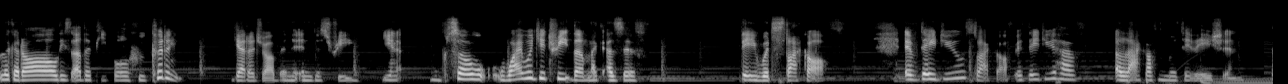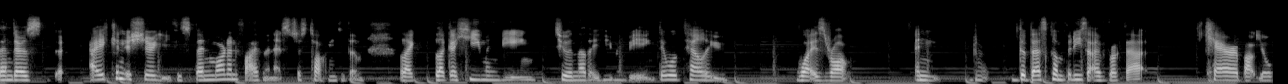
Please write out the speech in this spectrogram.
Look at all these other people who couldn't get a job in the industry you know? So why would you treat them like as if they would slack off? If they do slack off if they do have a lack of motivation then there's i can assure you if you spend more than five minutes just talking to them like like a human being to another human being they will tell you what is wrong. And the best companies that i've worked at care about your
